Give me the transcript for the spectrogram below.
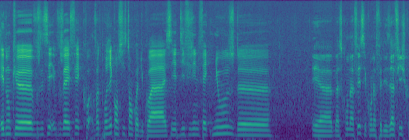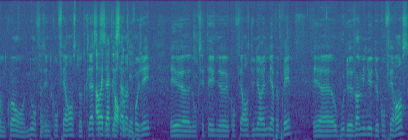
Et donc, euh, vous, essayez- vous avez fait quoi Votre projet consiste en quoi du coup À essayer de diffuser une fake news de. Et euh, bah, ce qu'on a fait, c'est qu'on a fait des affiches comme quoi on- nous on faisait une conférence, notre classe, Ah ouais, c'était d'accord, ça ok. notre projet. Et euh, donc c'était une conférence d'une heure et demie à peu près. Et euh, au bout de 20 minutes de conférence,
